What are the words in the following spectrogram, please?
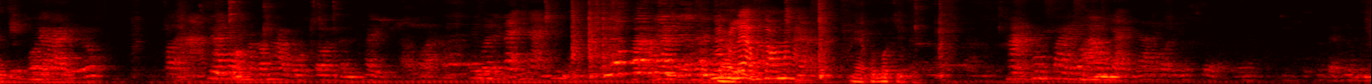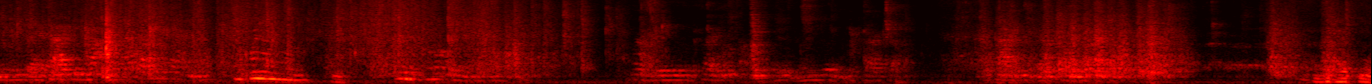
ม เดี๋ยวบุกไม่เป็นแรเขาไปต้องเอามาใหายแม่เพิ่งมากินมันก็ยังงง มันจะเฮ็ดอยู่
